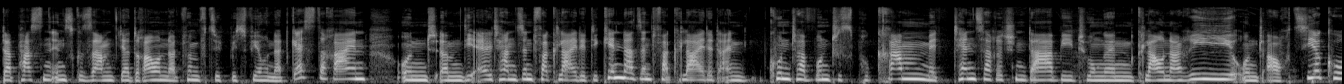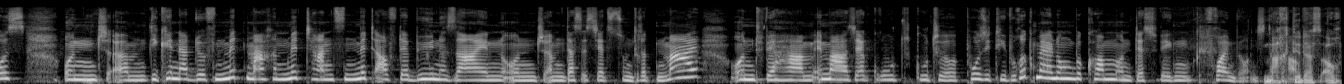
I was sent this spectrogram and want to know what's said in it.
da passen insgesamt ja 350 bis 400 Gäste rein. Und ähm, die Eltern sind verkleidet, die Kinder sind verkleidet. Ein kunterbuntes Programm mit tänzerischen Darbietungen, Clownerie und auch Zirkus. Und ähm, die Kinder dürfen mitmachen, mittanzen, mit auf der Bühne sein. Und ähm, das ist jetzt zum dritten Mal. Und wir haben immer sehr gut, gute, positive Rückmeldungen bekommen. Und deswegen freuen wir uns Macht darauf. ihr das auch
